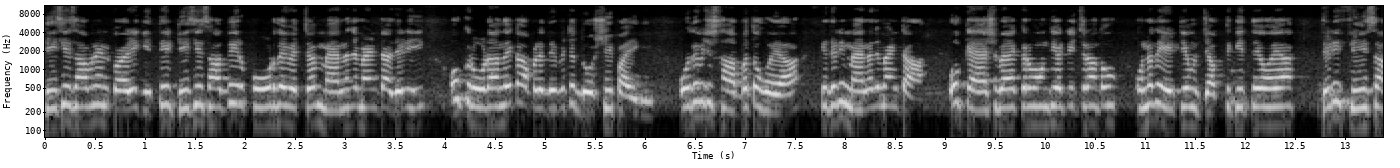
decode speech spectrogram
ਡੀਸੀ ਸਾਹਿਬ ਨੇ ਇਨਕੁਆਇਰੀ ਕੀਤੀ ਡੀਸੀ ਸਾਹਿਬ ਦੀ ਰਿਪੋਰਟ ਦੇ ਵਿੱਚ ਮੈਨੇਜਮੈਂਟ ਆ ਜਿਹੜੀ, ਉਹ ਕਰੋੜਾਂ ਦੇ ਘਾਪਲੇ ਦੇ ਵਿੱਚ ਦੋਸ਼ੀ ਪਾਏਗੀ ਉਹਦੇ ਵਿੱਚ ਸਾਬਤ ਹੋਇਆ ਕਿ ਜਿਹੜੀ ਮੈਨੇਜਮੈਂਟ ਆ ਉਹ ਕੈਸ਼ਬੈਕ ਕਰਵਾਉਂਦੀ ਆ ਟੀਚਰਾਂ ਤੋਂ। ਉਹਨਾਂ ਦੇ ਏਟੀਐਮ ਜ਼ਬਤ ਕੀਤੇ ਹੋਏ ਆ। ਜਿਹੜੀ ਫੀਸ ਆ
